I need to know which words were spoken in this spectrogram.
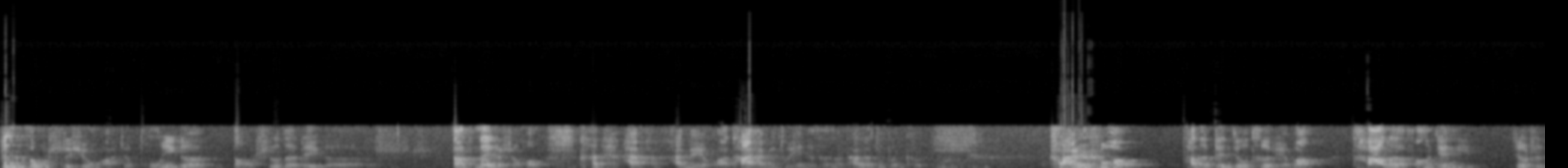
正宗师兄啊，就同一个导师的这个，但是那个时候还还还没有啊，他还没读研究生呢，他在读本科。传说他的针灸特别棒，他的房间里就是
